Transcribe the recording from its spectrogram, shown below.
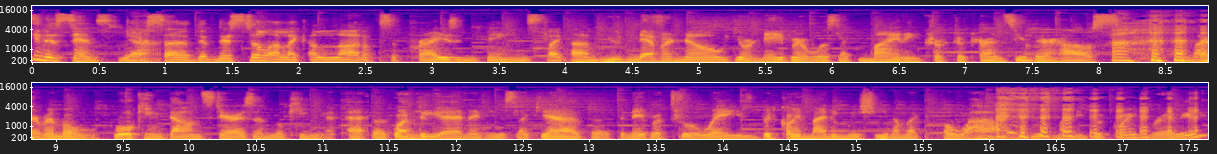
In a sense, yes. Uh, there, there's still uh, like a lot of surprising things. Like um, you'd never know your neighbor was like mining cryptocurrency in their house. um, I remember walking downstairs and looking at the Guan Liyuan, and he was like, "Yeah, the, the neighbor threw away his Bitcoin mining machine." I'm like, "Oh wow, he was mining Bitcoin, really?"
